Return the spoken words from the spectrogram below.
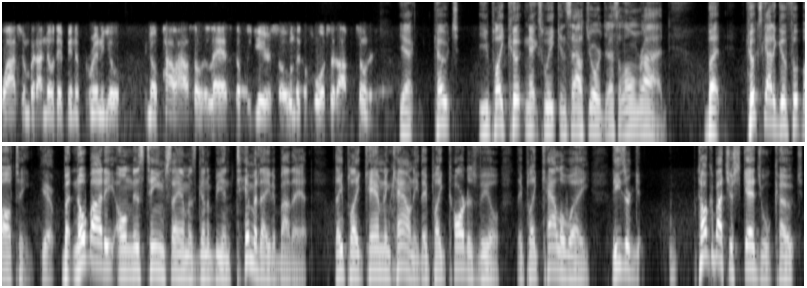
watch them, but I know they've been a perennial, you know, powerhouse over the last couple of years. So we're looking forward to the opportunity. Yeah, Coach, you play Cook next week in South Georgia. That's a long ride, but Cook's got a good football team. Yep. But nobody on this team, Sam, is going to be intimidated by that. They played Camden County. They played Cartersville. They played Callaway. These are talk about your schedule, Coach,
